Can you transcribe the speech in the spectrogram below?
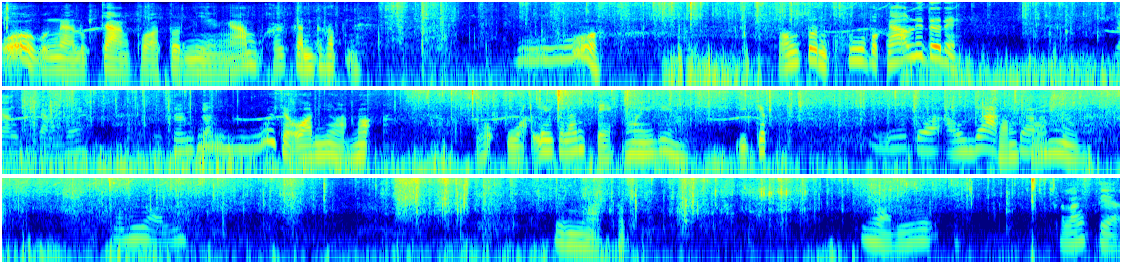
โอ้เบิ่งหน้าลูกจ้างพอต้นนี้งามคักกันครับเนี่ยโอ้สองต้นคู่บักงามเลยตัวนี่ยังจังไหมเชิงกันโอ้ยจะอ่อนยอดเนาะโอ้อวะเลยกำลังแตกใหม่เลยอีกจักอู้ตัวเอายากสองจัสางมมือเอาไม่หย่อนเรื่องยอดครับหย่อนนี่กำลังแตก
